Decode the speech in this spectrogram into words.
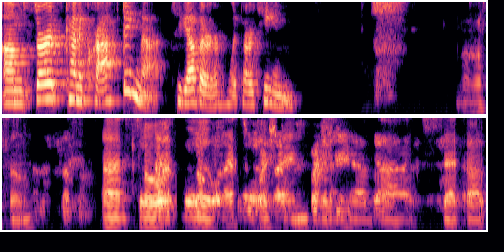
um, start kind of crafting that together with our team. Awesome. Uh, so the last question that i have uh, set up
